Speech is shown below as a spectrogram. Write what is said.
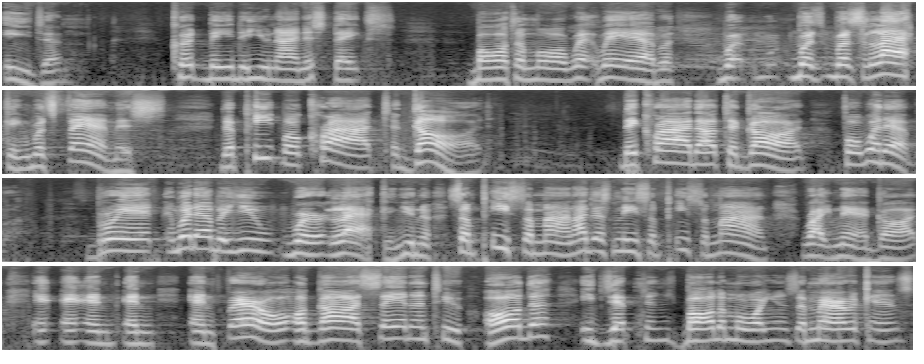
Egypt could be the United States, Baltimore, wherever, was, was lacking, was famished. The people cried to God. They cried out to God for whatever bread and whatever you were lacking, you know, some peace of mind. I just need some peace of mind right now, God. And, and, and, and Pharaoh or God said unto all the Egyptians, Baltimoreans, Americans,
